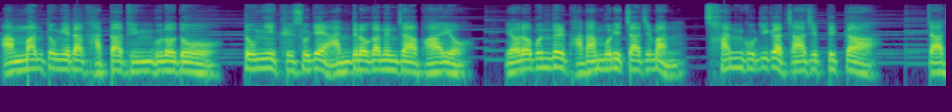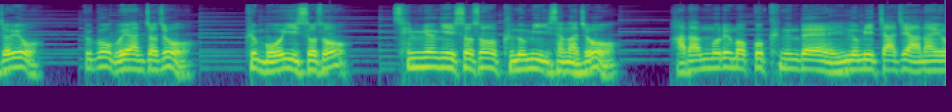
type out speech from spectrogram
암만 똥에다 갖다 뒹굴어도 똥이 그 속에 안 들어가는 자 봐요. 여러분들 바닷물이 짜지만 산 고기가 짜집니까? 짜져요. 그거 왜 안 짜져? 그 뭐이 있어서? 생명이 있어서 그놈이 이상하죠? 바닷물을 먹고 크는데 이놈이 짜지 않아요.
